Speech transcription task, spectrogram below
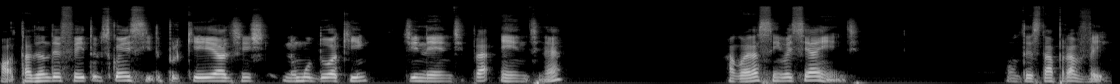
Ó, tá dando defeito desconhecido, porque a gente não mudou aqui de NAND para END, né? Agora sim vai ser a END. Vamos testar para ver.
